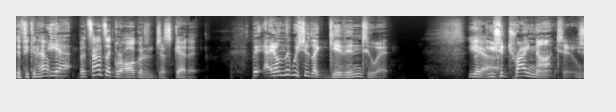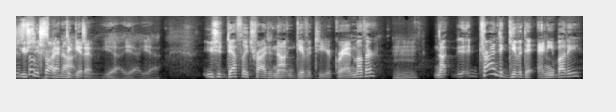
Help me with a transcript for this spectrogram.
if you can help. Yeah. it. but it sounds like we're all going to just get it. but I don't think we should like give into it. Yeah, You should try not to. You should, still expect try not to get it. Yeah, yeah, yeah. You should definitely try to not give it to your grandmother. Mm-hmm. Not trying to give it to anybody.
